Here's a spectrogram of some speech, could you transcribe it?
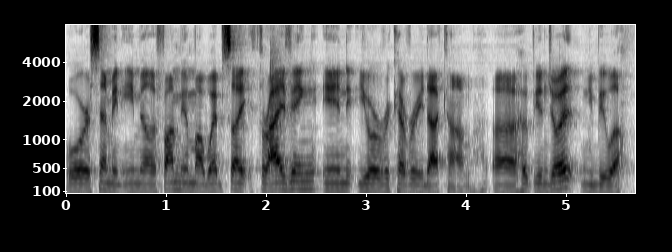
or send me an email or find me on my website, thrivinginyourrecovery.com. Uh, hope you enjoy it and you be well.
